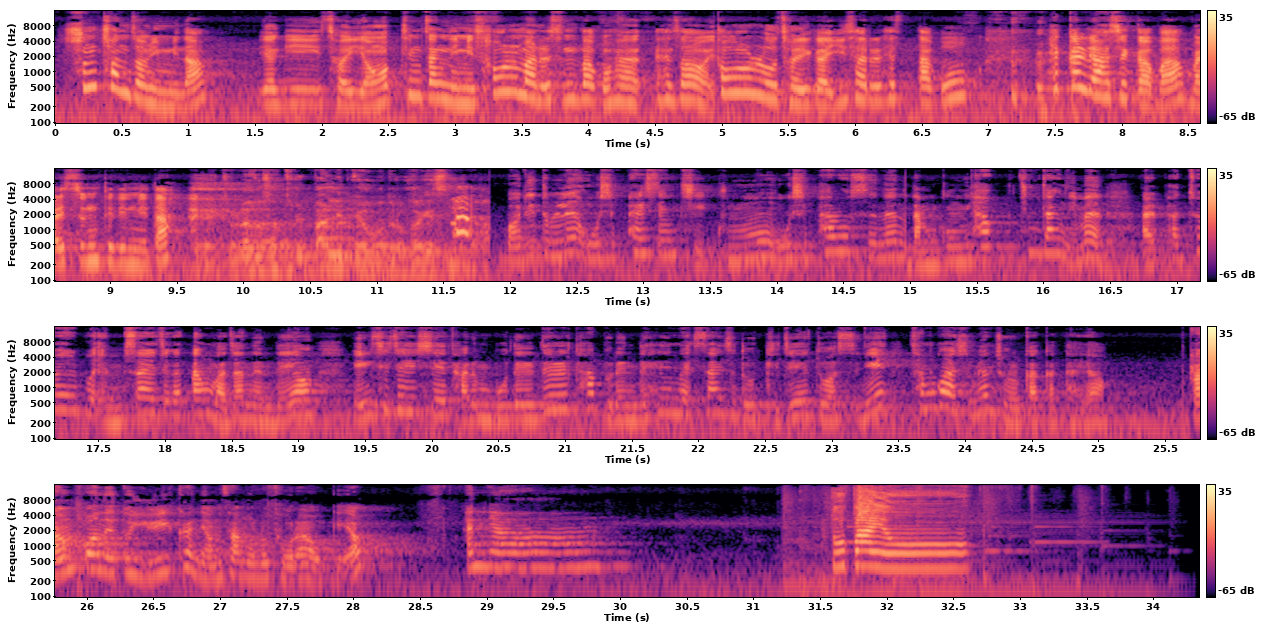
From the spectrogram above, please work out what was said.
순천점입니다. 여기 저희 영업팀장님이 서울말을 쓴다고 하- 해서 서울로 저희가 이사를 했다고 헷갈려 하실까봐 말씀드립니다. 네, 전라도 사투리 빨리 배워보도록 하겠습니다. 머리둘레 58cm, 군무 58호 쓰는 남궁혁 팀장님은 알파 12 M 사이즈가 딱 맞았는데요. HJC의 다른 모델들 타 브랜드 헬멧 사이즈도 기재해 두었으니 참고하시면 좋을 것 같아요. 다음번에 또 유익한 영상으로 돌아올게요. 안녕. 또 봐요.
